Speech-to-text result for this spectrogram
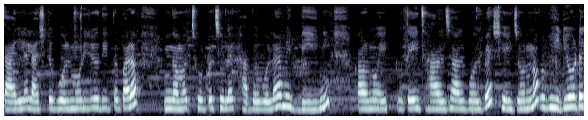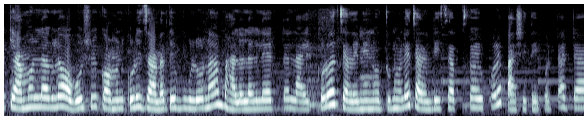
চাইলে লাস্টে গোলমরিচও দিতে পারো। কিন্তু আমার ছোট ছেলে খাবে বলে আমি দিইনি, কারণ ও একটুতেই ঝাল ঝাল বলবে, সেই জন্য। ভিডিওটা কেমন লাগল অবশ্যই কমেন্ট করে জানাতে ভুলো না। ভালো লাগলে একটা লাইক করো। চ্যানেলে নতুন হলে চ্যানেলটি সাবস্ক্রাইব করে পাশে থেকে। টাটা!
